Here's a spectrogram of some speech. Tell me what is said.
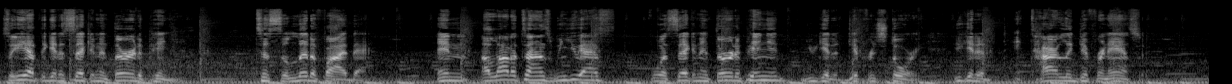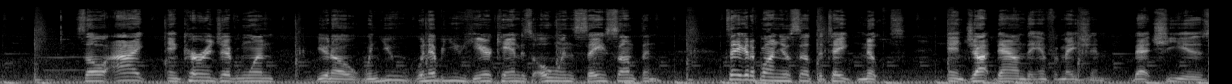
So you have to get a second and third opinion to solidify that. And a lot of times when you ask for a second and third opinion, you get a different story. You get an entirely different answer. So I encourage everyone, you know, when you whenever you hear Candace Owens say something, take it upon yourself to take notes and jot down the information that she is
